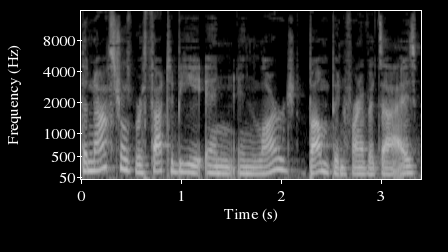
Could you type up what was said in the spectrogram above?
The nostrils were thought to be an enlarged bump in front of its eyes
